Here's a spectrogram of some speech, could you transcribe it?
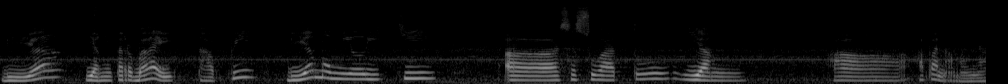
dia yang terbaik tapi dia memiliki uh, sesuatu yang uh, apa namanya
